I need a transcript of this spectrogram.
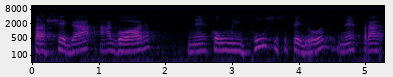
para chegar agora né, com um impulso superior né, para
